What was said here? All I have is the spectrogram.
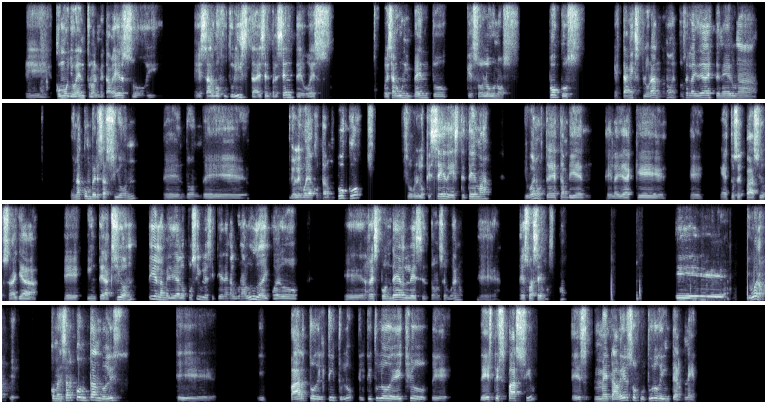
cómo yo entro al metaverso, y es algo futurista, es el presente o es o es algún invento que solo unos pocos están explorando, ¿no? Entonces la idea es tener una, una conversación en donde yo les voy a contar un poco sobre lo que sé de este tema y bueno, ustedes también, eh, la idea es que eh, en estos espacios haya eh, interacción y en la medida de lo posible, si tienen alguna duda y puedo eh, responderles, entonces, bueno, eh, eso hacemos. Eh, y bueno, comenzar contándoles, y parto del título, el título de hecho de, de este espacio es Metaverso Futuro de Internet.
